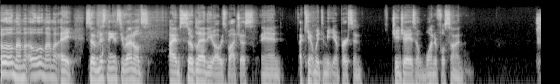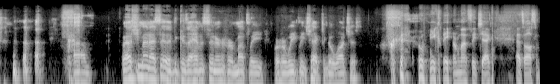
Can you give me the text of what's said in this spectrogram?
Oh, mama. Oh, mama. Hey, so Miss Nancy Reynolds, I am so glad that you always watch us. And I can't wait to meet you in person. GJ is a wonderful son um, well, she might not say that because I haven't sent her her monthly or her weekly check to go watch us. weekly or monthly check. That's awesome.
